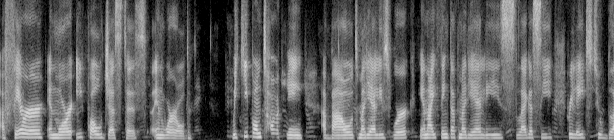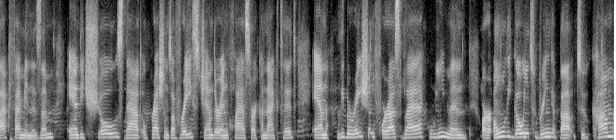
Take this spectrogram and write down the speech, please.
a fairer and more equal justice in world. we keep on talking about Marielle's work, and I think that Marielle's legacy relates to Black feminism, and it shows that oppressions of race, gender, and class are connected, and liberation for us Black women are only going to bring about to come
